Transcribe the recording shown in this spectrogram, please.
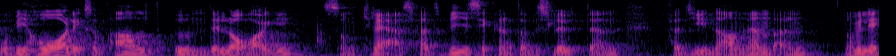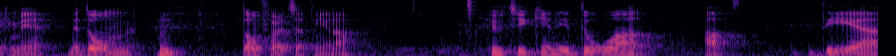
och vi har liksom allt underlag som krävs för att vi ska kunna ta besluten för att gynna användaren. Om vi leker med, med de, mm. de förutsättningarna. Hur tycker ni då att det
